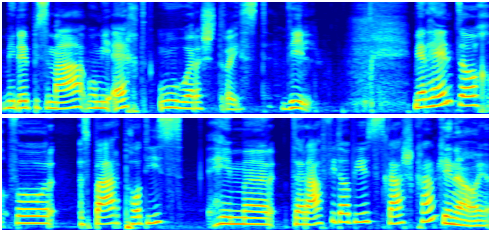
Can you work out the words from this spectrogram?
mit etwas an, das mich echt unhuere stresst. Weil wir haben doch vor ein paar Podis haben wir den Raffi da bei uns zu Gast gehabt. Genau, ja.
